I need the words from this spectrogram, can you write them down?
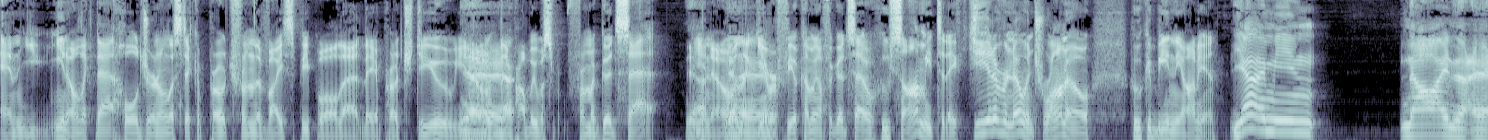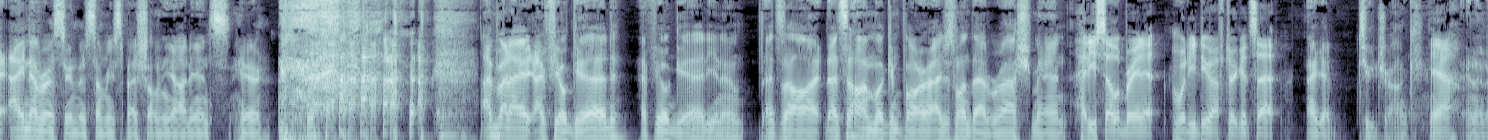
and you, you know, like that whole journalistic approach from the Vice people that they approached you, you Yeah, know, yeah, yeah. that probably was from a good set. Yeah, you know, and like, you ever feel coming off a good set? Oh, who saw me today? You ever know in Toronto who could be in the audience? Yeah, I mean, no, I, I, I never assume there's somebody special in the audience here. I, but I, I feel good. I feel good. You know, that's all. I, that's all I'm looking for. I just want that rush, man. How do you celebrate it? What do you do after a good set? I get too drunk. Yeah. and then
